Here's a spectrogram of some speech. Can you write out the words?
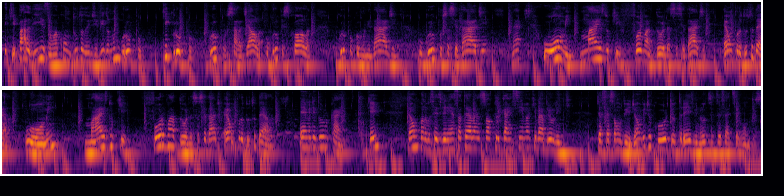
e que balizam a conduta do indivíduo num grupo. Que grupo? Grupo sala de aula, o grupo escola, o grupo comunidade, o grupo sociedade. Né? O homem, mais do que formador da sociedade, é um produto dela. O homem, mais do que formador da sociedade é um produto dela. Emily Durkheim, ok? Então, quando vocês virem essa tela, é só clicar em cima que vai abrir o link de acesso a um vídeo. É um vídeo curto, 3 minutos e 17 segundos.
